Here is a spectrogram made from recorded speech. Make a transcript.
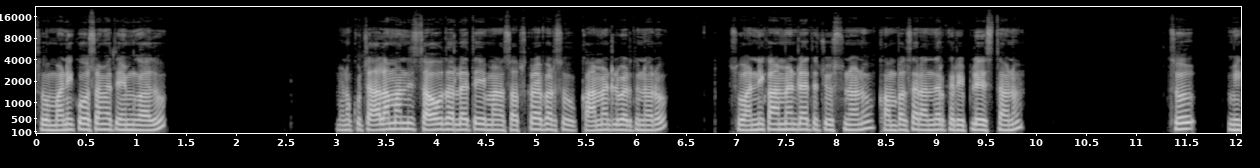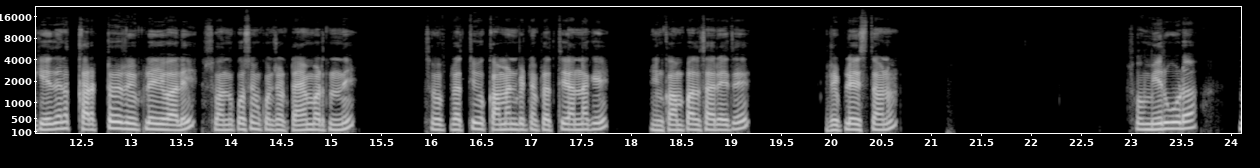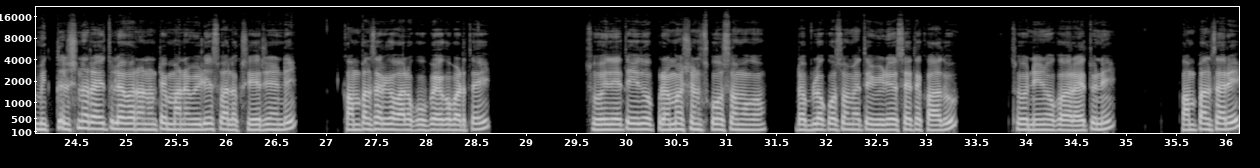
సో మనీ కోసం అయితే ఏం కాదు. మనకు చాలామంది సహోదరులు అయితే మన సబ్స్క్రైబర్స్ కామెంట్లు పెడుతున్నారు. సో అన్ని కామెంట్లు అయితే చూస్తున్నాను. కంపల్సరీ అందరికీ రిప్లై ఇస్తాను. సో మీకు ఏదైనా కరెక్ట్ రిప్లై ఇవ్వాలి. సో అందుకోసం కొంచెం టైం పడుతుంది. సో ప్రతి కామెంట్ పెట్టిన ప్రతి అన్నకి నేను కంపల్సరీ అయితే రిప్లై ఇస్తాను. సో మీరు కూడా మీకు తెలిసిన రైతులు ఎవరైనా ఉంటే మన వీడియోస్ వాళ్ళకి షేర్ చేయండి. కంపల్సరీగా వాళ్ళకు ఉపయోగపడతాయి. సో ఇదైతే ఏదో ప్రమోషన్స్ కోసం డబ్బుల కోసం అయితే వీడియోస్ అయితే కాదు. సో నేను ఒక రైతుని కంపల్సరీ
